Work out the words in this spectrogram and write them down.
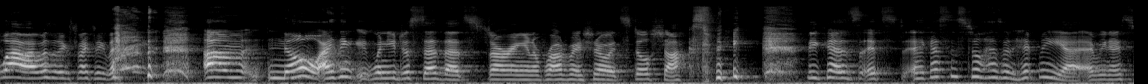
Wow, I wasn't expecting that. um, no, I think when you just said that starring in a Broadway show, it still shocks me because it's. I guess it still hasn't hit me yet. I mean, I,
